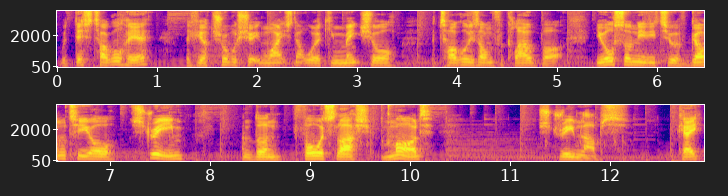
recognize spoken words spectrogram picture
with this toggle here. If you're troubleshooting why it's not working, make sure toggle is on for CloudBot. You also needed to have gone to your stream and done forward slash mod Streamlabs. Okay?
